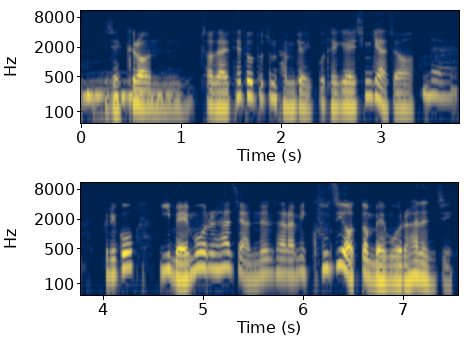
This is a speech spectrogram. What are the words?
음. 이제 그런 저자의 태도도 좀 담겨 있고 되게 신기하죠. 네. 그리고 이 메모를 하지 않는 사람이 굳이 어떤 메모를 하는지 음,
